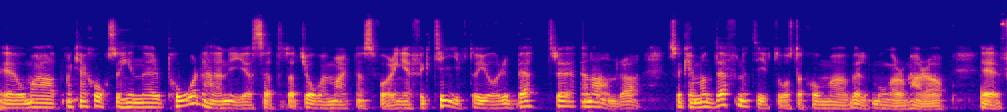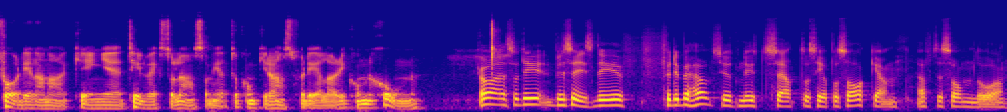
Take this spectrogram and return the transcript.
eh, och man, att man kanske också hinner på det här nya sättet att jobba med marknadsföring effektivt och gör det bättre än andra så kan man definitivt åstadkomma väldigt många av de här eh, fördelarna kring eh, tillväxt och lönsamhet och konkurrensfördelar i kombination. Ja, alltså det, precis. Det är, för det behövs ju ett nytt sätt att se på saken eftersom då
